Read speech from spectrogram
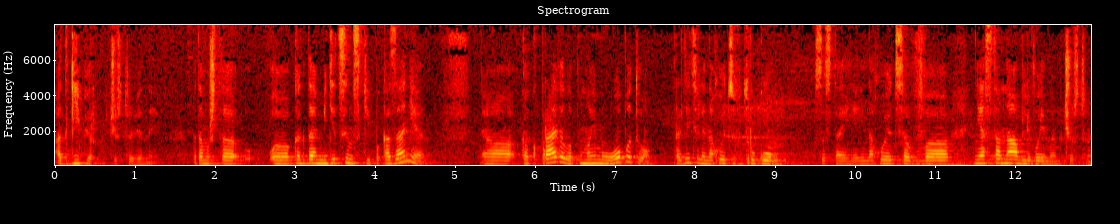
от гиперчувства вины. Потому что э, когда медицинские показания, как правило, по моему опыту, родители находятся в другом состоянии, они находятся в неостанавливаемом чувстве,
